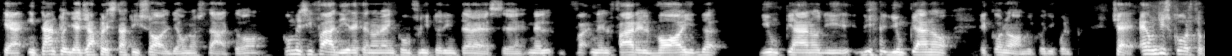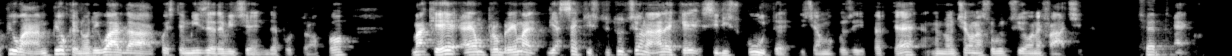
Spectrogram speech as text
che intanto gli ha già prestato i soldi a uno Stato, come si fa a dire che non è in conflitto di interesse nel, nel fare il void di un piano, di, di, di un piano economico di quel paese? Cioè è un discorso più ampio che non riguarda queste misere vicende purtroppo, ma che è un problema di assetto istituzionale che si discute, diciamo così, perché non c'è una soluzione facile. Certo. Ecco,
